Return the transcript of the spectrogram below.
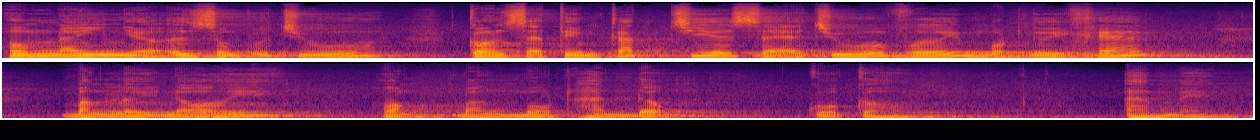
hôm nay nhờ ân sủng của Chúa, con sẽ tìm cách chia sẻ Chúa với một người khác bằng lời nói hoặc bằng một hành động của con. Amen.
